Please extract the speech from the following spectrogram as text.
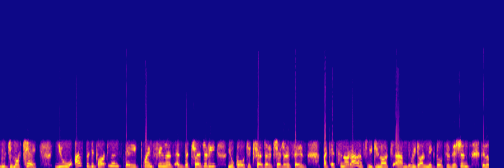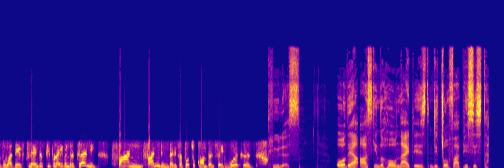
you do not care. You ask the departments, they point fingers at the treasury. You go to treasury, treasury says, but it's not us. We do not, um, we don't make those decisions. This is what they've planned. These people are even returning fund, funding that is supposed to compensate workers. Clueless. All they are asking the whole night is Ndikofa, sister.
